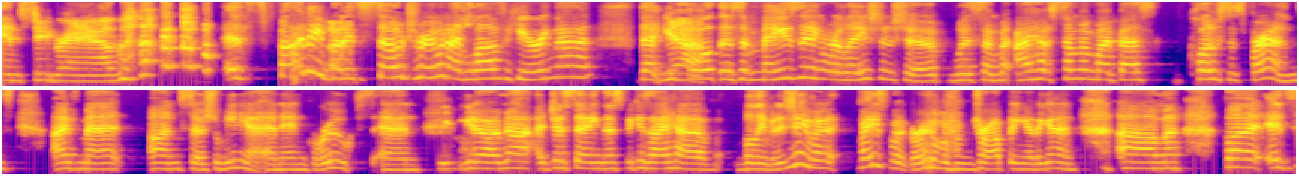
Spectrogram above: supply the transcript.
Instagram. it's funny, but it's so true. And I love hearing that, that you yeah. built this amazing relationship with some, I have some of my best, closest friends I've met on social media and in groups. And, you know, I'm not just saying this because I have Believe It Achieve It Facebook group. I'm dropping it again. Um, but it's,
